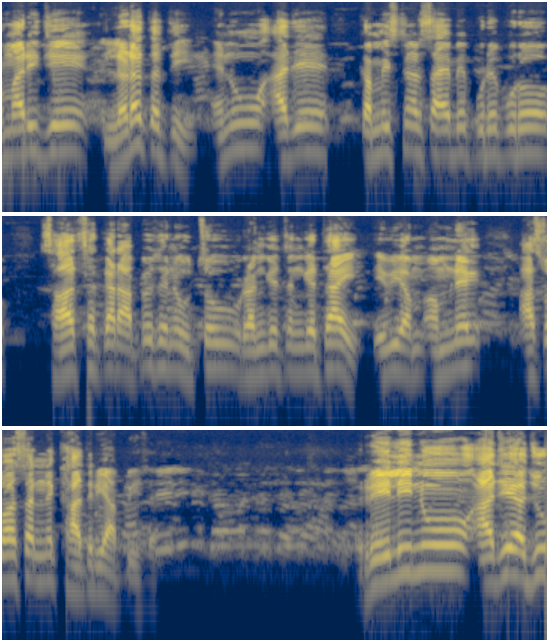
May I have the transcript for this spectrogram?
અમારી જે લડત હતી, એનું આજે કમિશનર સાહેબે પૂરેપૂરો સાથ સહકાર આપ્યો છે અને ઉત્સવ રંગે ચંગે થાય એવી અમને આશ્વાસન ને ખાતરી આપી છે. રેલીનું આજે હજુ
